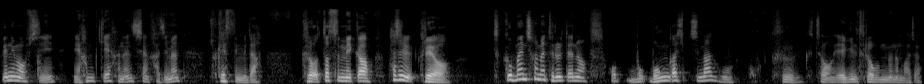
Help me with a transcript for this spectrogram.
끊임없이 함께 하는 시간 가지면 좋겠습니다. 그 어떻습니까? 사실 그래요. 듣고 맨 처음에 들을 때는 어, 뭐, 뭔가 싶지만 어, 그 그쵸. 얘기를 들어보면은 맞아.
